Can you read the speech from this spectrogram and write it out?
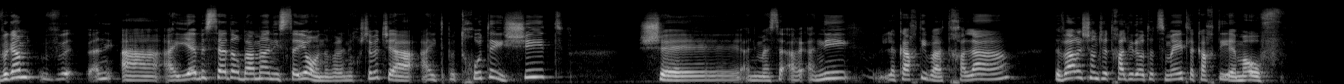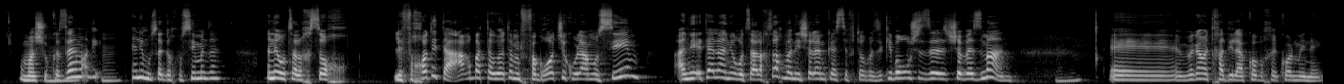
וגם, ה"יהיה בסדר" בא מהניסיון, אבל אני חושבת שההתפתחות האישית, שאני מנסה, אני לקחתי בהתחלה, דבר ראשון שהתחלתי להיות עצמאית, לקחתי אה, מעוף, או משהו כזה, אמרתי, אין לי מושג איך עושים את זה, אני רוצה לחסוך לפחות את הארבע טעויות המפגרות שכולם עושים, אני, את אלה אני רוצה לחסוך ואני אשלם כסף טוב על זה, כי ברור שזה שווה זמן. אה, וגם התחלתי לעקוב אחרי כל מיני.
